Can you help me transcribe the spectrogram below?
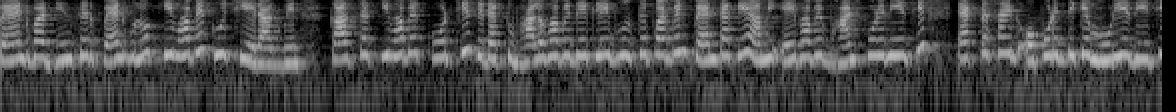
প্যান্ট বা জিন্সের প্যান্টগুলো কীভাবে গুছিয়ে রাখবেন, কাজটা কীভাবে করছি সেটা একটু ভালোভাবে দেখলেই বুঝতে পারবেন। প্যান্টটাকে আমি এইভাবে ভাঁজ করে নিয়েছি, একটা সাইড ওপরের দিকে মুড়িয়ে দিয়েছি,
